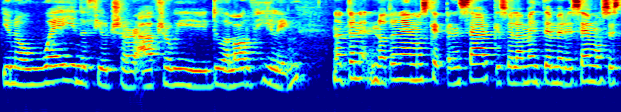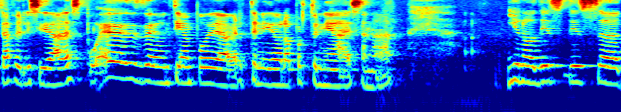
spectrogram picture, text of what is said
you know way in the future after we do a lot of healing. No, ten- no tenemos que pensar que solamente merecemos esta felicidad después de un tiempo de haber tenido la oportunidad de sanar. you know this this uh,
